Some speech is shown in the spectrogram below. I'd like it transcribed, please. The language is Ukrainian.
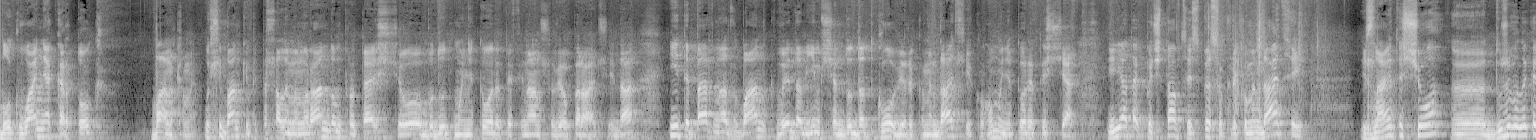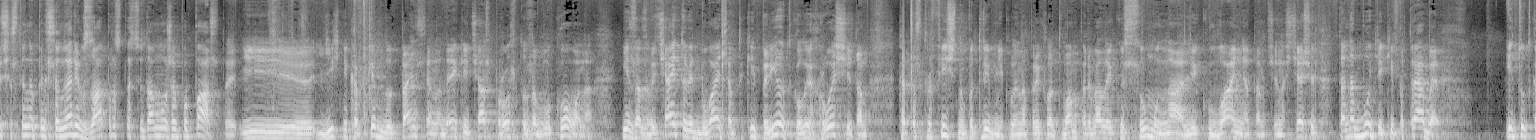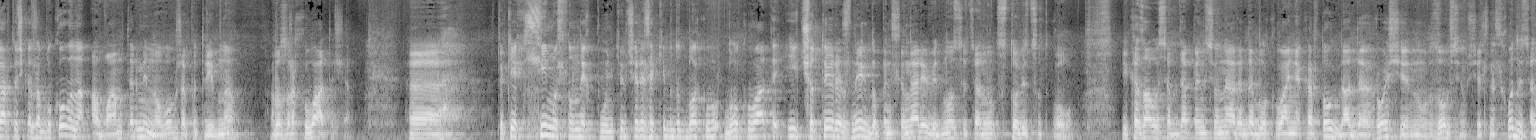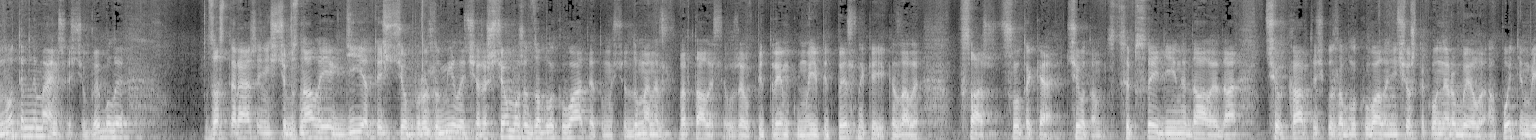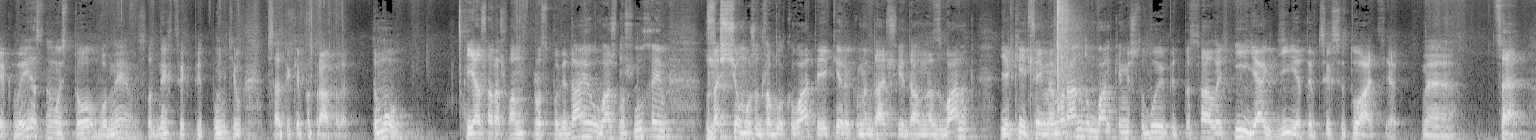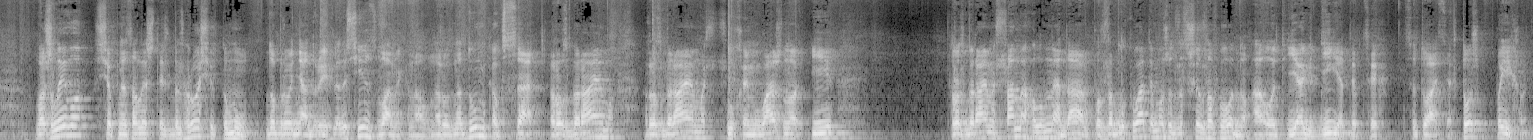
блокування карток банками. Усі банки підписали меморандум про те, що будуть моніторити фінансові операції. Да? І тепер Нацбанк видав їм ще додаткові рекомендації, кого моніторити ще. І я так почитав цей список рекомендацій. І знаєте що? Е, дуже велика частина пенсіонерів запросто сюди може попасти. І їхні картки будуть пенсія на деякий час просто заблокована. І зазвичай то відбувається в такий період, коли гроші там катастрофічно потрібні, коли, наприклад, вам перевели якусь суму на лікування там, чи на ще щось, та на будь-які потреби. І тут карточка заблокована, а вам терміново вже потрібно розрахуватися. Е, Таких сім основних пунктів, через які будуть блокувати, і чотири з них до пенсіонерів відносяться ну, 100%. І казалося б, де пенсіонери, де блокування карток, да, де гроші, ну зовсім щось не сходиться. Ну, тим не менше, щоб ви були застережені, щоб знали, як діяти, щоб розуміли, через що можуть заблокувати, тому що до мене зверталися вже в підтримку мої підписники і казали: Саш, що таке? Що там? Субсидії не дали, да? що карточку заблокували, нічого ж такого не робили. А потім, як вияснилось, то вони з одних цих підпунктів все-таки потрапили. Тому я зараз вам розповідаю, уважно слухаємо, за що можуть заблокувати, які рекомендації дав Нацбанк, який цей меморандум банки між собою підписали, і як діяти в цих ситуаціях. Е, Це важливо, щоб не залишитись без грошей. Тому доброго дня, дорогі глядачі! З вами канал Народна Думка. Все розбираємо, розбираємось, слухаємо уважно і розбираємось саме головне, да, заблокувати можуть за що завгодно, а от як діяти в цих ситуаціях. Тож, поїхали.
